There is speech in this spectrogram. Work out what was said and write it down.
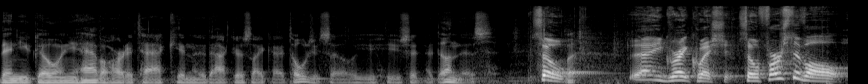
then you go and you have a heart attack, and the doctor's like, I told you so. You, you shouldn't have done this. So, uh, great question. So, first of all,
